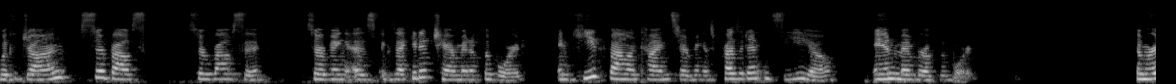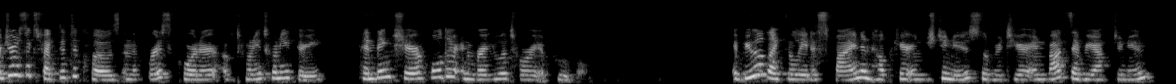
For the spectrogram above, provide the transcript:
with Jon Serbousek serving as executive chairman of the board and Keith Valentine serving as president and CEO and member of the board. The merger is expected to close in the first quarter of 2023, pending shareholder and regulatory approval. If you would like the latest spine and healthcare industry news delivered to your inbox every afternoon,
